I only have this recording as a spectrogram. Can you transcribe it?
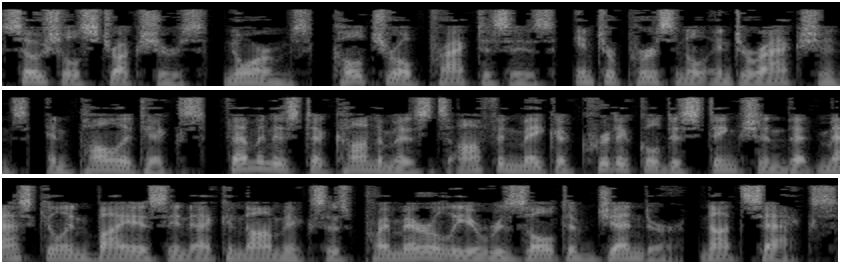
social structures, norms, cultural practices, interpersonal interactions, and politics. Feminist economists often make a critical distinction that masculine bias in economics is primarily a result of gender, not sex.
